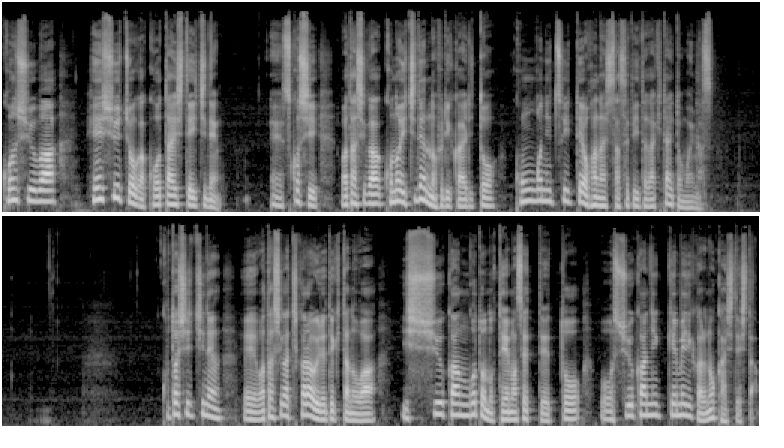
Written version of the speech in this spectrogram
今週は編集長が交代して1年。少し私がこの1年の振り返りと今後についてお話しさせていただきたいと思います。今年1年私が力を入れてきたのは1週間ごとのテーマ設定と週刊日経メディカルの開始でした。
